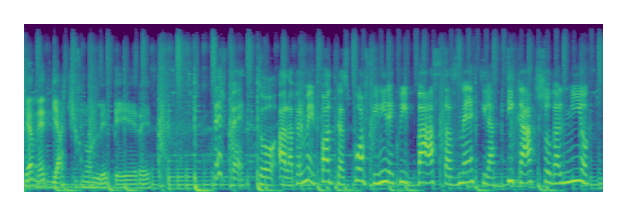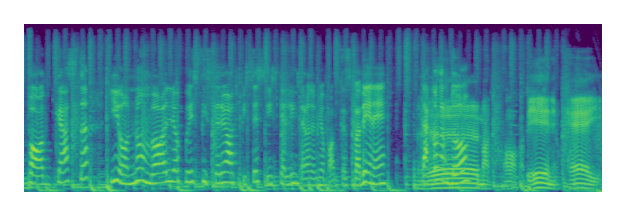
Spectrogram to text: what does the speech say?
che a me piacciono le pere. Perfetto, allora per me il podcast può finire qui, basta, smettila, ti caccio dal mio podcast. Io non voglio questi stereotipi sessisti all'interno del mio podcast, va bene? D'accordo? Eh, ma no, va bene, ok.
